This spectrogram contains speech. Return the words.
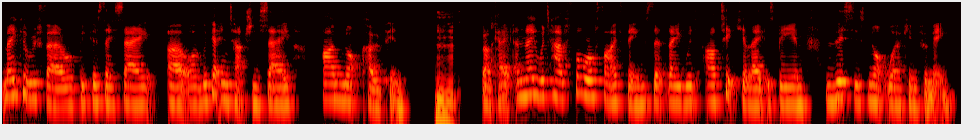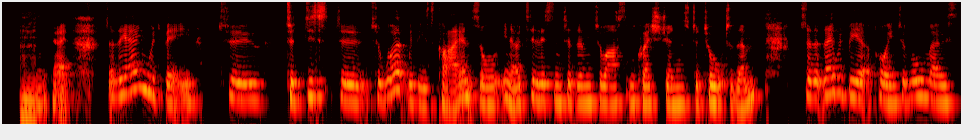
make a referral because they say, uh, or would get in touch and say, "I'm not coping." Mhm. Okay, and they would have four or five things that they would articulate as being, "This is not working for me." Mm. Okay, so the aim would be to to dis, to to work with these clients, or you know, to listen to them, to ask them questions, to talk to them, so that they would be at a point of almost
